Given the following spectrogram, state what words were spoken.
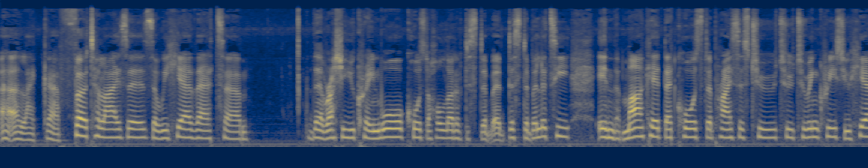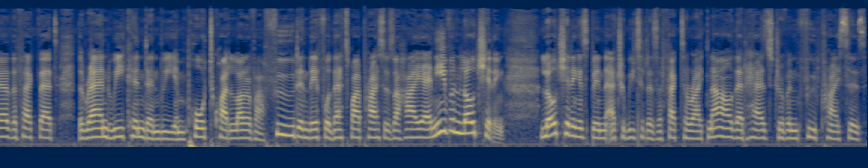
like fertilizers. So we hear that. Um, the Russia Ukraine war caused a whole lot of instability uh, in the market that caused the prices to, to, to increase. You hear the fact that the Rand weakened and we import quite a lot of our food, and therefore that's why prices are higher. And even load shedding. Load shedding has been attributed as a factor right now that has driven food prices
